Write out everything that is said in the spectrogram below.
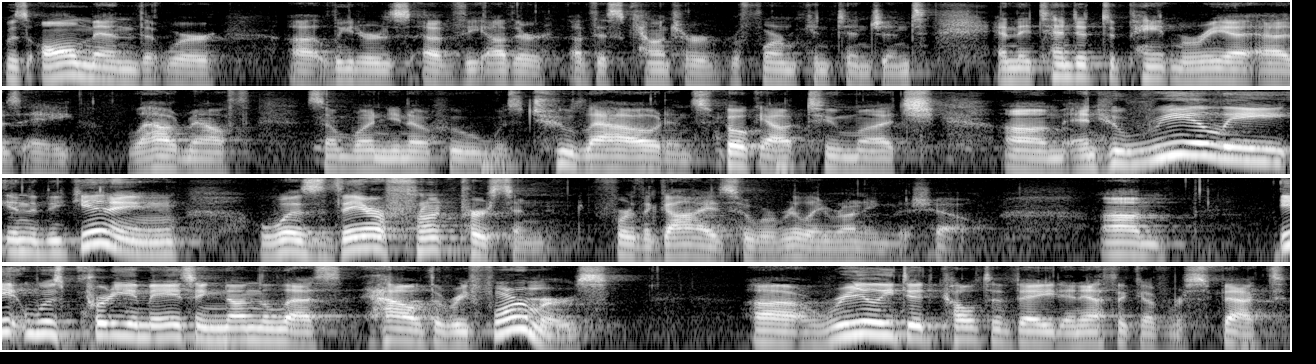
was all men that were uh, leaders of the other of this counter-reform contingent, and they tended to paint Maria as a loudmouth, someone you know who was too loud and spoke out too much, um, and who really, in the beginning, was their front person for the guys who were really running the show. Um, it was pretty amazing, nonetheless, how the reformers uh, really did cultivate an ethic of respect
